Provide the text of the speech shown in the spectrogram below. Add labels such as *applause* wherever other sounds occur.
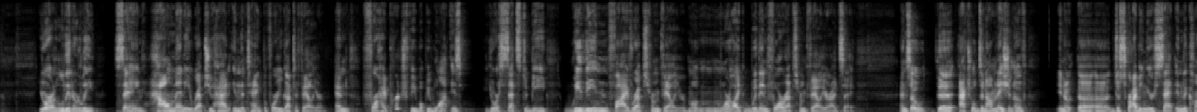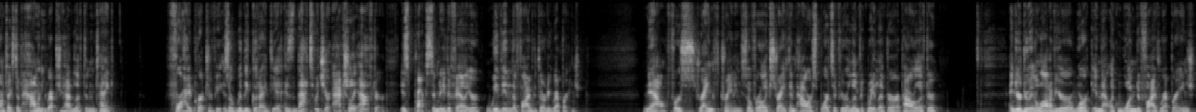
You are literally saying how many reps you had in the tank before you got to failure. And for hypertrophy, what we want is your sets to be within five reps from failure, more like within four reps from failure, I'd say. And so the actual denomination of you know uh, uh, describing your set in the context of how many reps you had left in the tank for hypertrophy is a really good idea because that's what you're actually after is proximity to failure within the 5 to 30 rep range now, for strength training, so for like strength and power sports, if you're an Olympic weightlifter or a power lifter, and you're doing a lot of your work in that like one to five rep range,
